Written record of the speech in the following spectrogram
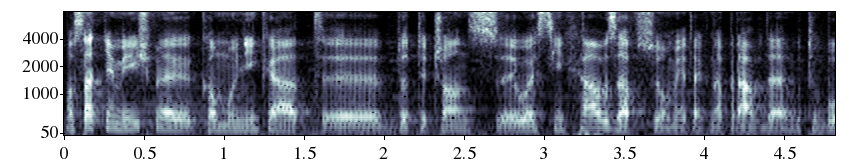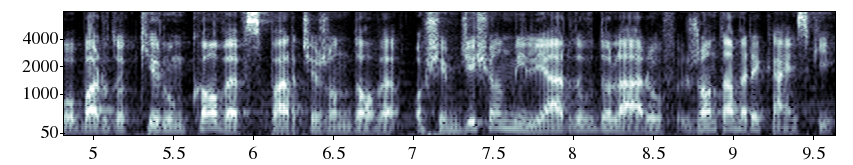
Ostatnio mieliśmy komunikat e, dotyczący Westinghouse'a w sumie tak naprawdę, bo to było bardzo kierunkowe wsparcie rządowe. 80 miliardów dolarów rząd amerykański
